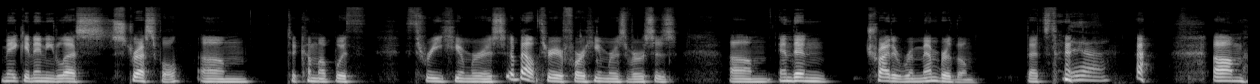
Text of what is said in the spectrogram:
make it any less stressful, um, to come up with three humorous, about three or four humorous verses, um, and then try to remember them. That's the, yeah. um,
